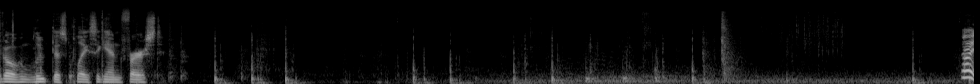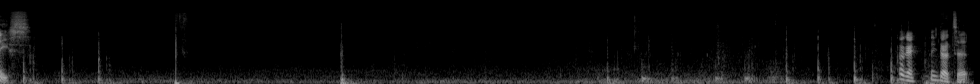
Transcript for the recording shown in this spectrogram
Gonna go loot this place again first. Nice. Okay, I think that's it.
